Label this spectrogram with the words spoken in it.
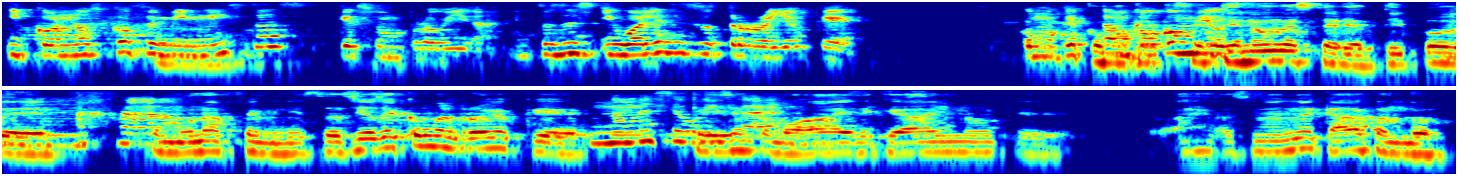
y conozco feministas que son pro vida. Entonces, igual ese es otro rollo que como que tampoco me... Tiene un estereotipo de como una feminista. Sí, o sea, como el rollo que, no me que dicen como, ay, de que, ay, no, que... Ay, a mí me caga cuando,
